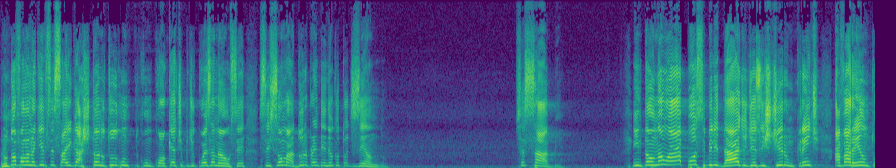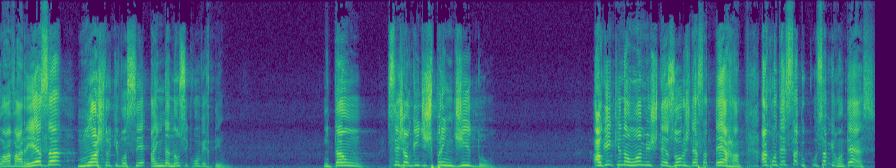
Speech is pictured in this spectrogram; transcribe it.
Eu não estou falando aqui para você sair gastando tudo com, com qualquer tipo de coisa, não. Você, vocês são maduros para entender o que eu estou dizendo. Você sabe. Então não há possibilidade de existir um crente avarento. A avareza mostra que você ainda não se converteu. Então, seja alguém desprendido, Alguém que não ame os tesouros dessa terra. Acontece, sabe, sabe o que acontece?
